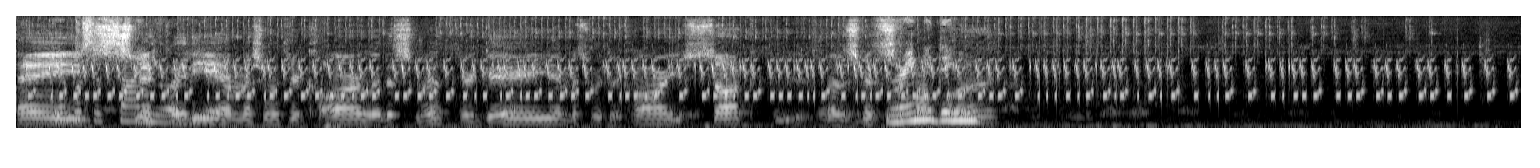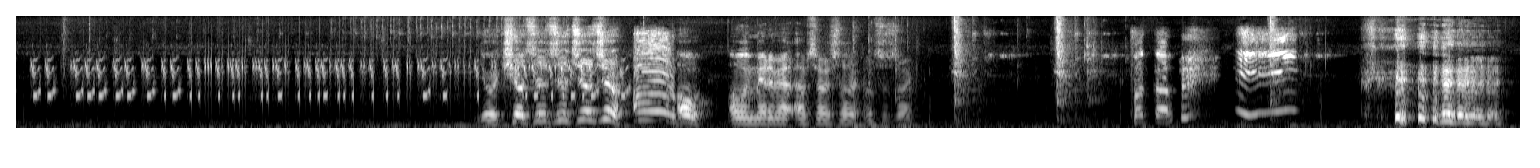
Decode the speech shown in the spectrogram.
Hey, What was the sign Smith lady. I'm messing with your car. Linda Smith, you're gay. I'm messing with your car. You suck. Linda Smith, suck my Ring-a-ding. butt. Yo, chill, chill, chill, chill, chill. Oh, Oh, oh, we made him. I'm sorry, sorry. I'm so sorry. fuck up.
